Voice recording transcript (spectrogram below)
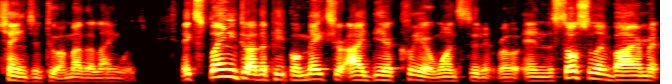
change into a mother language. Explaining to other people makes your idea clear, one student wrote, and the social environment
